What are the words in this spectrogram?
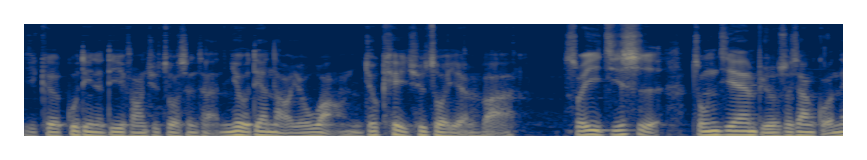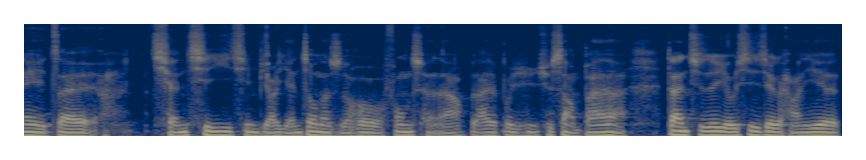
一个固定的地方去做生产。你有电脑有网，你就可以去做研发。所以即使中间，比如说像国内在前期疫情比较严重的时候封城啊，大家不允许去上班啊，但其实游戏这个行业，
